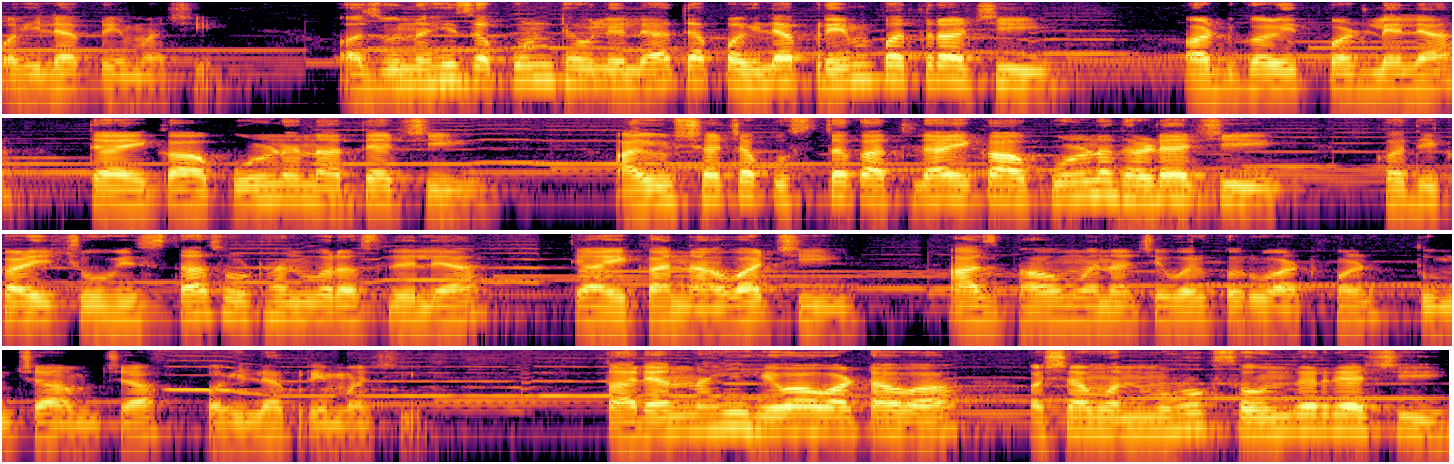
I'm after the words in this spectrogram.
पहिल्या प्रेमाची. अजूनही जपून ठेवलेल्या त्या पहिल्या प्रेमपत्राची अडगळीत पडलेल्या त्या एका अपूर्ण नात्याची आयुष्याच्या पुस्तकातल्या एका अपूर्ण धड्याची कधी काळी चोवीस तास ओठांवर असलेल्या त्या एका नावाची आज भाव मनाचे वर करू आठवण तुमच्या आमच्या पहिल्या प्रेमाची. ताऱ्यांनाही हेवा वाटावा अशा मनमोहक सौंदर्याची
